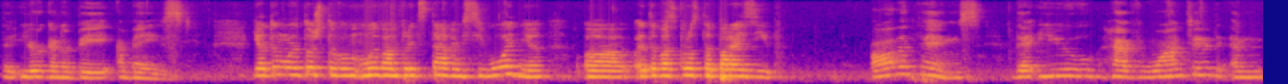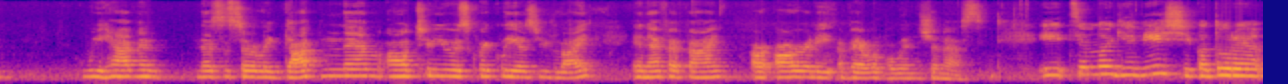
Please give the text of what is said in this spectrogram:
that you're going to be amazed. Я думаю, то, что мы вам представим сегодня, а, это вас просто поразит. All the things that you have wanted and we haven't necessarily gotten them all to you as quickly as you'd like in FFI are already available in Jeunesse. И те многие вещи, которые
